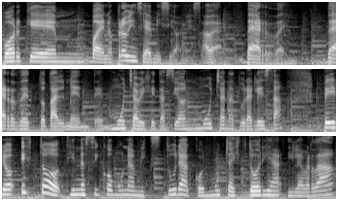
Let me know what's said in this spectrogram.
porque, mm, bueno, provincia de Misiones, a ver, verde, verde totalmente, mucha vegetación, mucha naturaleza, pero esto tiene así como una mixtura con mucha historia y la verdad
